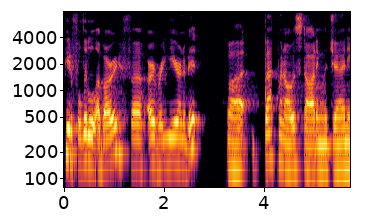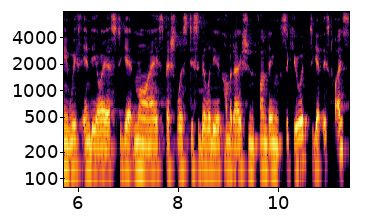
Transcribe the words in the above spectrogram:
beautiful little abode for over a year and a bit. But back when I was starting the journey with NDIS to get my specialist disability accommodation funding secured to get this place,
